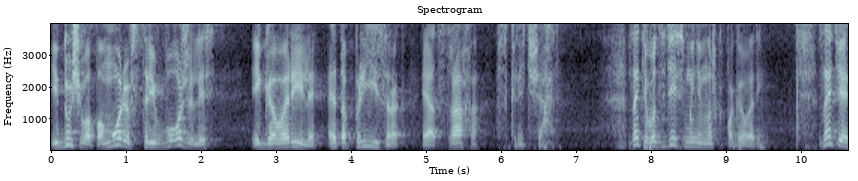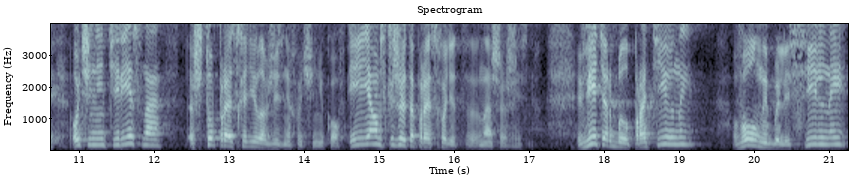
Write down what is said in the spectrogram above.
идущего по морю, встревожились и говорили, это призрак, и от страха вскричали. Знаете, вот здесь мы немножко поговорим. Знаете, очень интересно, что происходило в жизнях учеников. И я вам скажу, это происходит в наших жизнях. Ветер был противный, волны были сильные,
